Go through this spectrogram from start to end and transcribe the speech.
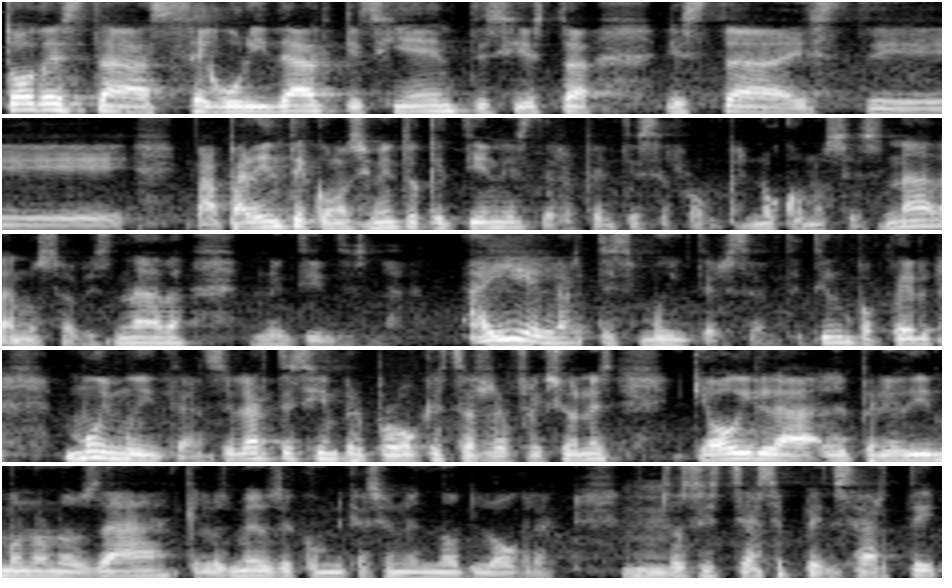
toda esta seguridad que sientes y esta, esta este, aparente conocimiento que tienes, de repente se rompe. No conoces nada, no sabes nada, no entiendes nada. Ahí el arte es muy interesante, tiene un papel muy, muy interesante. El arte siempre provoca estas reflexiones que hoy la- el periodismo no nos da, que los medios de comunicación no logran. Entonces te hace pensarte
